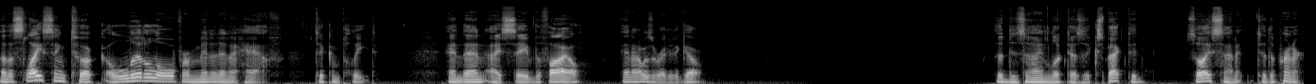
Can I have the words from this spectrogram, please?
Now the slicing took a little over a minute and a half to complete and then I saved the file and I was ready to go. The design looked as expected, so I sent it to the printer.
